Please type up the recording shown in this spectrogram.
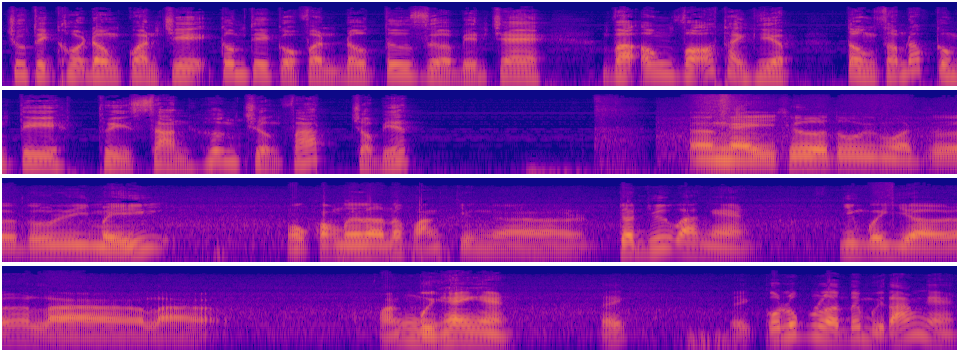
Chủ tịch Hội đồng Quản trị Công ty Cổ phần Đầu tư Dừa Bến Tre và ông Võ Thành Hiệp, Tổng Giám đốc Công ty Thủy sản Hưng Trường Phát cho biết. À, ngày xưa tôi mà tôi đi Mỹ, một container nó khoảng chừng uh, trên dưới 3 ngàn, nhưng bây giờ là là khoảng 12 ngàn. Đấy. Đấy, có lúc lên tới 18 ngàn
